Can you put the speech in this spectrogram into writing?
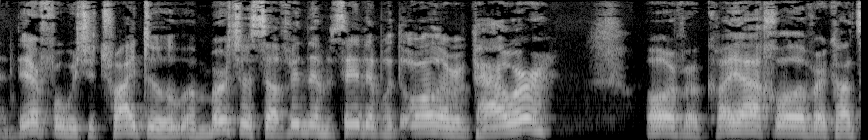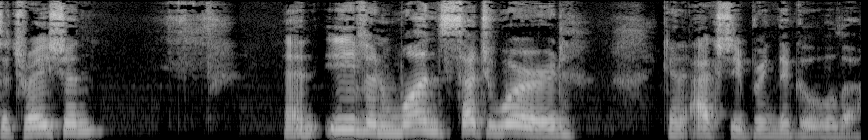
And therefore, we should try to immerse ourselves in them, say them with all our power, all of our koyach, all of our concentration. And even one such word can actually bring the geula.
